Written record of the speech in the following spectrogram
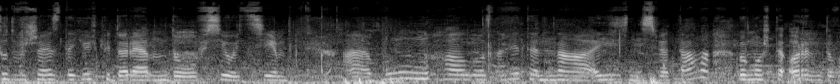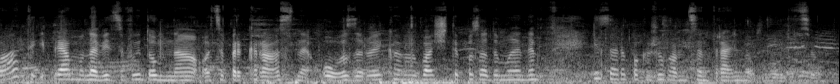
Тут вже здають під оренду всі оці е, бунгало, знаєте, на різні свята. Ви можете орендувати і прямо навіть з видом на оце прекрасне озеро, яке ви бачите позаду мене. І зараз покажу вам центральну вулицю.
